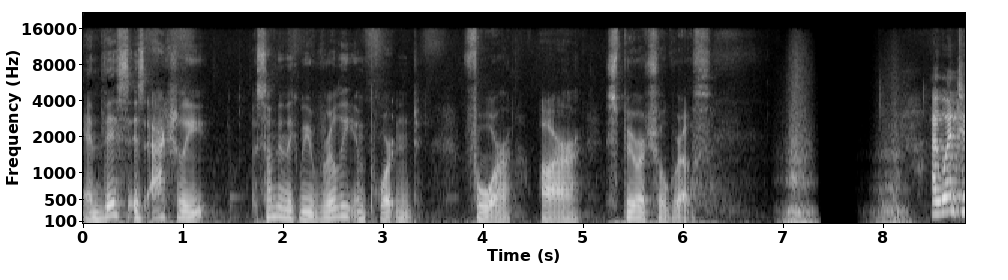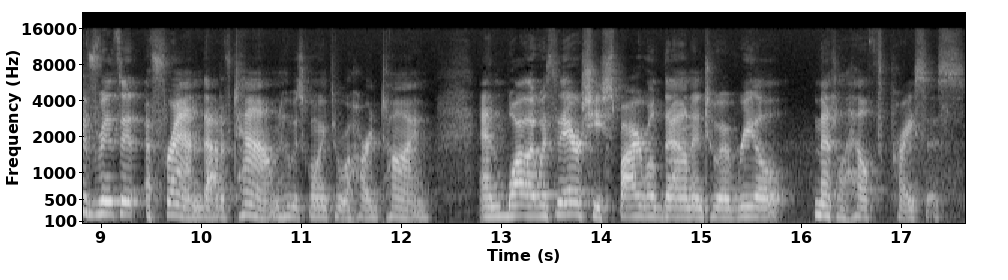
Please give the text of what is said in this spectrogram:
And this is actually something that can be really important for our spiritual growth. I went to visit a friend out of town who was going through a hard time. And while I was there, she spiraled down into a real mental health crisis.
